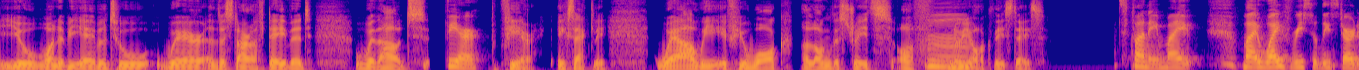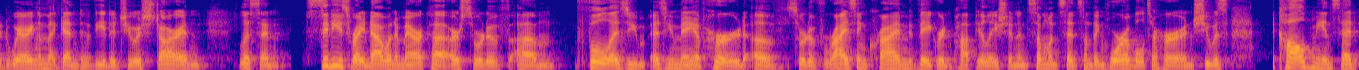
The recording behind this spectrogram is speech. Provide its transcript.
you want to be able to wear the Star of David without fear. Fear. Exactly. Where are we if you walk along the streets of mm. New York these days? It's funny. My my wife recently started wearing a Magen David, a Jewish star, and listen, cities right now in America are sort of um, full, as you as you may have heard, of sort of rising crime, vagrant population. And someone said something horrible to her, and she was called me and said,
